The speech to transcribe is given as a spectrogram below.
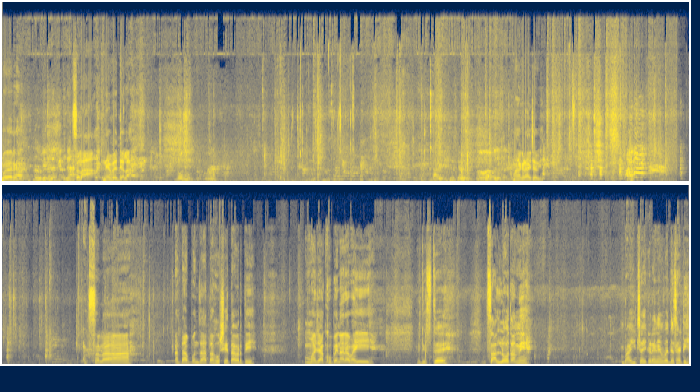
बर. चला नैवेद्याला. माझ्याकडे आहे चावी. चला. आता आपण जात आहोत शेतावरती. मजा खूप येणार आहे भाई. दिसतंय. चाललो आहोत आम्ही. बाईच्या इकडे नैवेद्यासाठी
